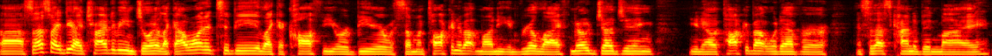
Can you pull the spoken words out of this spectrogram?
Uh, so that's what I do. I try to be enjoy. Like I want it to be like a coffee or a beer with someone talking about money in real life, no judging, you know, talk about whatever and so that's kind of been my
